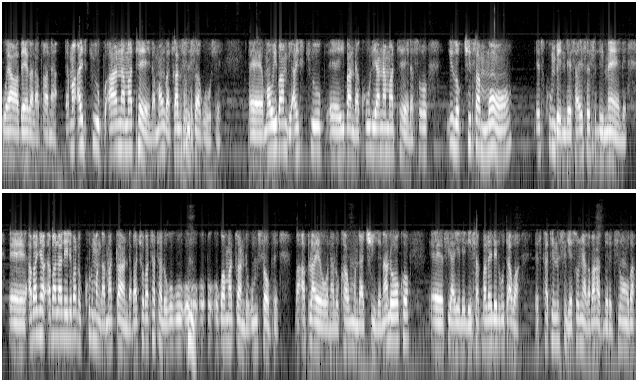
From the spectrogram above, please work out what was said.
uyawabeka laphana. Ama-ice cube anamathela ma ungaqalisisa kuhle. Eh uma uyibamba i-ice cube eh ibanda khulu yanamathela. So izokuchisa more esikhumbeni lesa esesilimele. Eh abanye abalaleli banokukhuluma ngamaqanda batsho bathatha lokhu okwamaqanda kumhlophe ba-aplaye wona lokhu umuntu achile nalokho eh siyayelelisa kubalaleli ukuthi awa esikhathini singesonyaka bangakuberekisi ngoba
